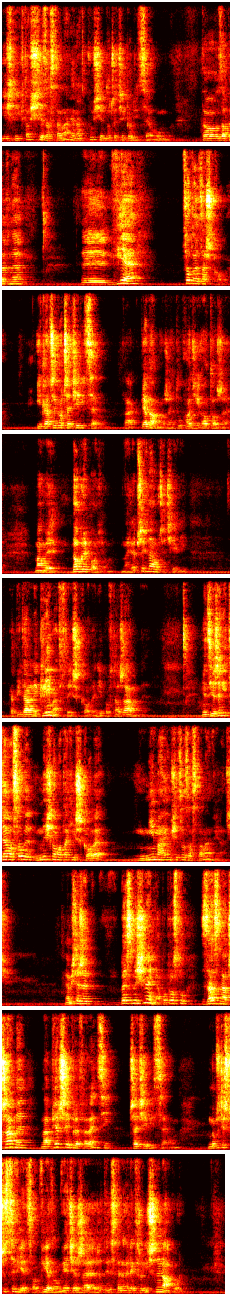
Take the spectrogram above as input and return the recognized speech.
jeśli ktoś się zastanawia nad pójściem do trzeciego liceum, to zapewne y, wie, co to jest za szkoła i dlaczego trzecie liceum. Tak? Wiadomo, że tu chodzi o to, że mamy dobry poziom, najlepszych nauczycieli, kapitalny klimat w tej szkole, niepowtarzalny. Więc jeżeli te osoby myślą o takiej szkole, nie mają się co zastanawiać. Ja myślę, że bez myślenia po prostu zaznaczamy na pierwszej preferencji trzecie liceum. No przecież wszyscy wiedzą, wiedzą wiecie, że, że to jest ten elektroniczny nabór,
